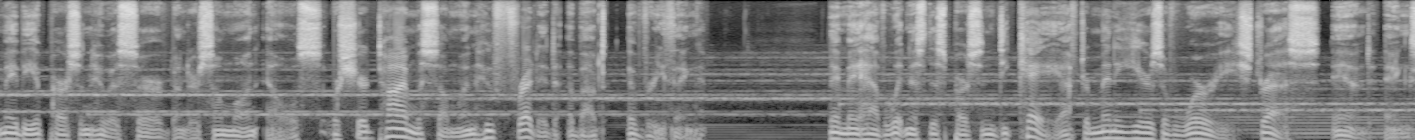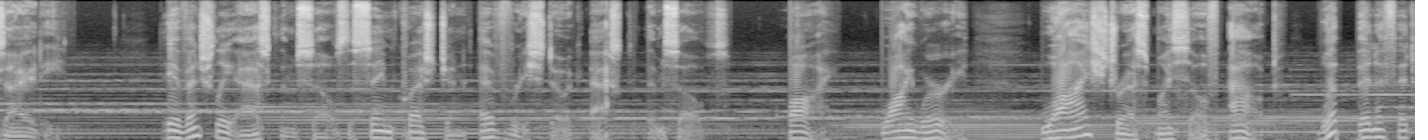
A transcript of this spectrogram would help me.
may be a person who has served under someone else or shared time with someone who fretted about everything. They may have witnessed this person decay after many years of worry, stress, and anxiety. They eventually ask themselves the same question every Stoic asked themselves Why? Why worry? Why stress myself out? What benefit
